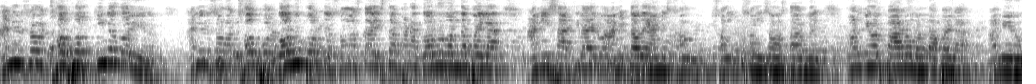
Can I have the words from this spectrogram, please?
हामीहरूसँग छलफल किन गरिएन? हामीहरूसँग छलफल गर्नु पर्थ्यो संस्था स्थापना गर्नुभन्दा पहिला हामी साथीभाइहरू हामी तपाईँ हामी सङ्घ संस्थाहरूलाई अन्य पार्नुभन्दा पहिला हामीहरू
